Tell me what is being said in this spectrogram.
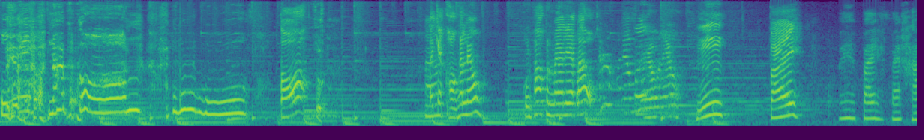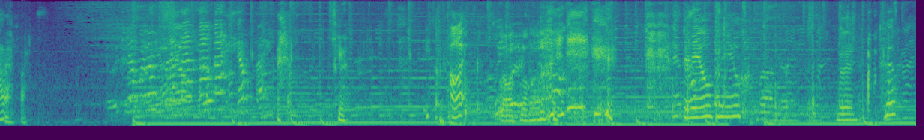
โอ้ยนับก่อนโอ้โหโต๊ะไปเก็บของกันเร็ว คุณพ่อคุณแม่เรียกแล้วเร็วเร็วอืมไป ไปไปไปครับเอ้ยลงลงเร็วเร็วมาเลยอะไรคิดยั งไงอยู่กับใครยังมีฉันเฝ้ามองอยู่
